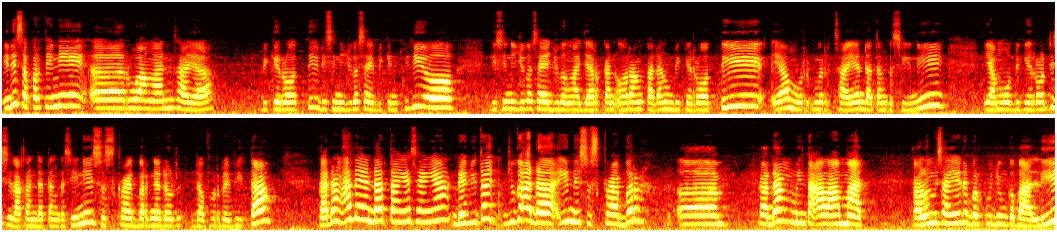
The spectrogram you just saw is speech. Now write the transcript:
ini seperti ini eh, ruangan saya bikin roti di sini juga saya bikin video di sini juga saya juga ngajarkan orang kadang bikin roti ya murid-murid saya datang ke sini yang mau bikin roti silahkan datang ke sini subscribernya Dapur Devita. Kadang ada yang datang ya sayangnya. Devita juga ada ini subscriber eh, kadang minta alamat. Kalau misalnya dia berkunjung ke Bali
